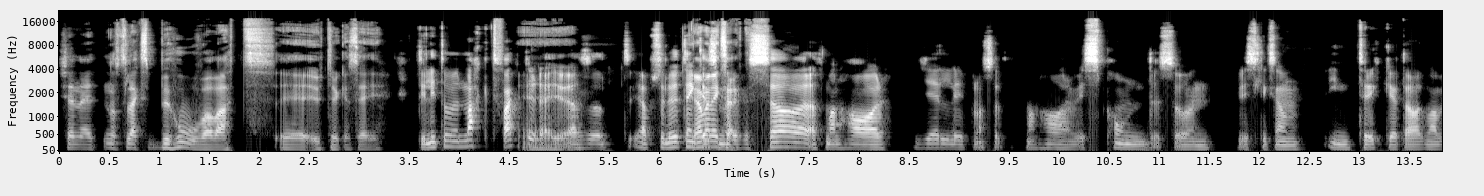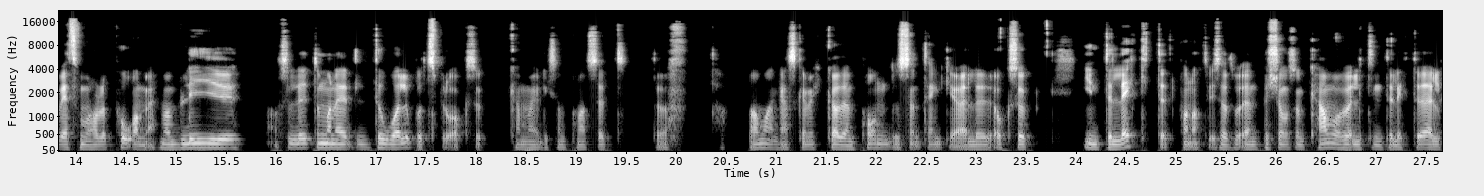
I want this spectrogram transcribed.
känner något slags behov av att eh, uttrycka sig. Det är lite av en maktfaktor där ju. Alltså, att jag absolut tänker Ja, som exakt. regissör att man har, gäller ju på något sätt att man har en viss pondus och en viss liksom intrycket av att man vet vad man håller på med. Man blir ju, absolut om man är dålig på ett språk så kan man ju liksom på något sätt, då tappar man ganska mycket av den pondusen tänker jag. Eller också intellektet på något vis. Att en person som kan vara väldigt intellektuell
